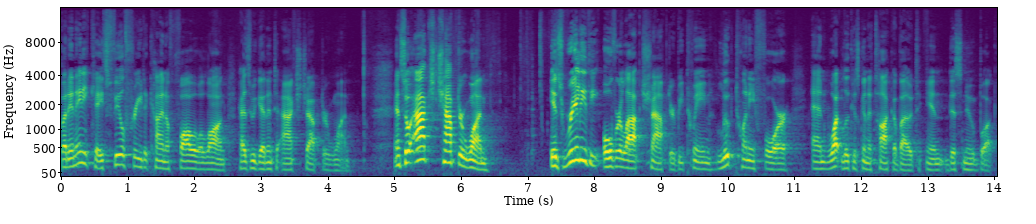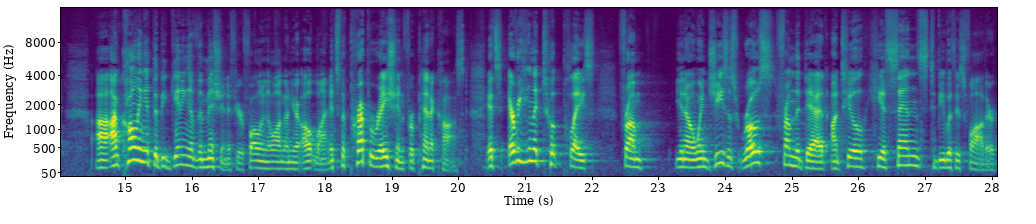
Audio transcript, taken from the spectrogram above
but in any case, feel free to kind of follow along as we get into Acts chapter 1. And so, Acts chapter 1 is really the overlap chapter between Luke 24 and what Luke is going to talk about in this new book. Uh, I'm calling it the beginning of the mission if you're following along on your outline. It's the preparation for Pentecost. It's everything that took place from you know, when Jesus rose from the dead until he ascends to be with his Father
